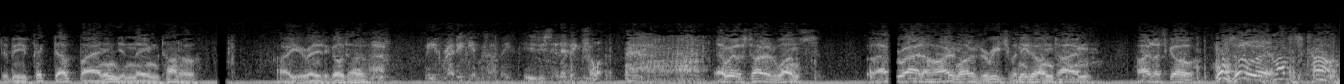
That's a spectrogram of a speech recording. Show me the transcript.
to be picked up by an Indian named Tonto. Are you ready to go, Tonto? Huh? Be ready, Kimasabi. Easy, steady, big fella. Then we'll start at once. We'll have to ride hard in order to reach Bonita on time. All right, let's go. Up, scout.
